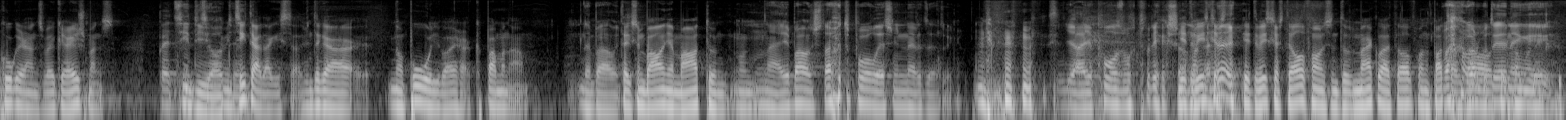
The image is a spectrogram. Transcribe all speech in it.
Kukurāns vai Greišmans. Pēc Viņi idiotiem. citādāk izstāsta. Viņi tā kā no pūļa vairāk pamanām. Nebāliņš. Teiksim, Bāliņam mātu. Un, un, Nē, ja bāliņš stāvētu polies, viņi neredzētu viņu. Jā, ja pūlis būtu priekšā. ja tu viskas, ja telefons un tu meklē telefonu pats, Var- Varbūt vienīgi,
